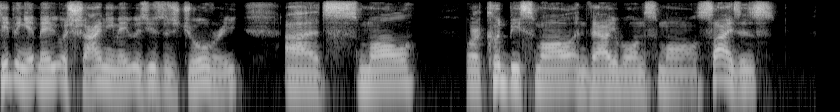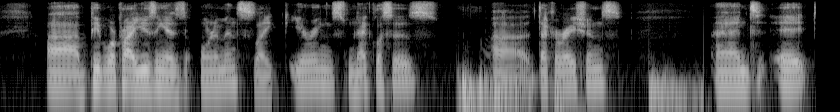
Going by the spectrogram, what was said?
keeping it. Maybe it was shiny. Maybe it was used as jewelry. Uh, it's small, or it could be small and valuable in small sizes. Uh, people were probably using it as ornaments, like earrings, necklaces, uh, decorations, and it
